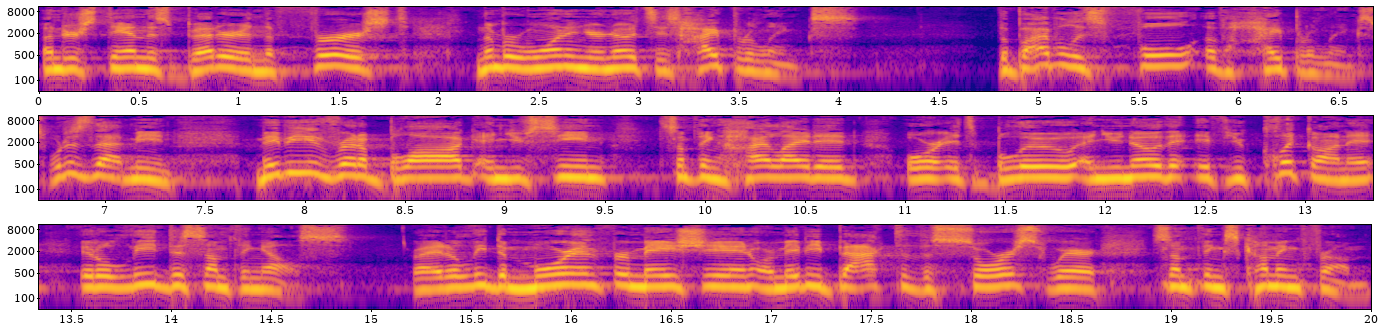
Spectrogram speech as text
understand this better. And the first, number one in your notes is hyperlinks. The Bible is full of hyperlinks. What does that mean? Maybe you've read a blog and you've seen something highlighted or it's blue and you know that if you click on it, it'll lead to something else right? It'll lead to more information or maybe back to the source where something's coming from.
